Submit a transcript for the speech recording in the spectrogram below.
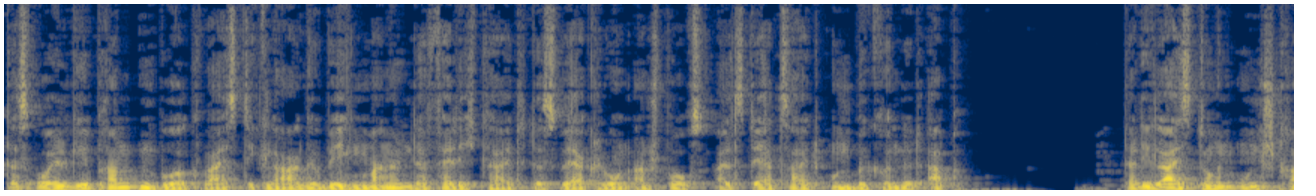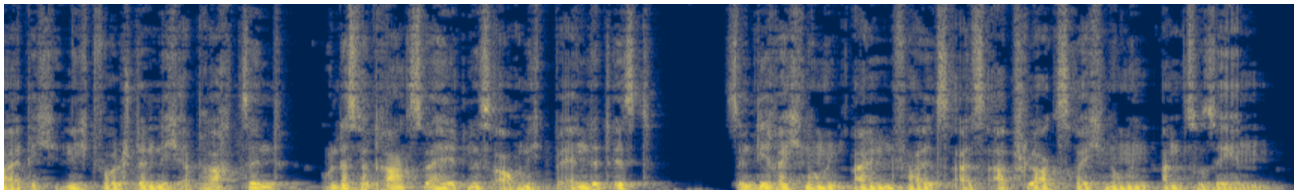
Das OLG Brandenburg weist die Klage wegen mangelnder Fälligkeit des Werklohnanspruchs als derzeit unbegründet ab. Da die Leistungen unstreitig nicht vollständig erbracht sind und das Vertragsverhältnis auch nicht beendet ist, sind die Rechnungen allenfalls als Abschlagsrechnungen anzusehen.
